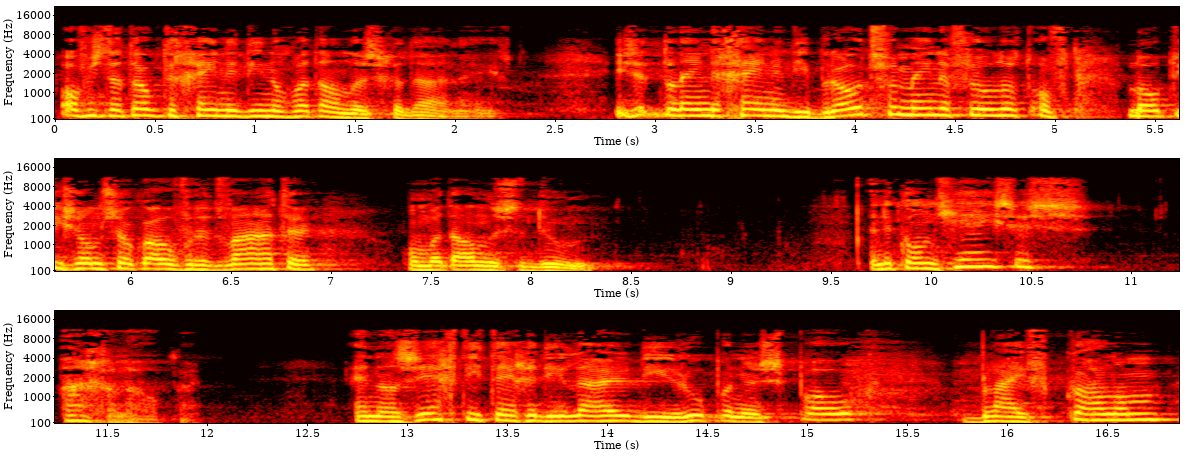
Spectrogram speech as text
Of is dat ook degene die nog wat anders gedaan heeft? Is het alleen degene die brood vermenigvuldigt? Of loopt hij soms ook over het water om wat anders te doen? En dan komt Jezus aangelopen. En dan zegt hij tegen die lui, die roepen een spook. Blijf kalm,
